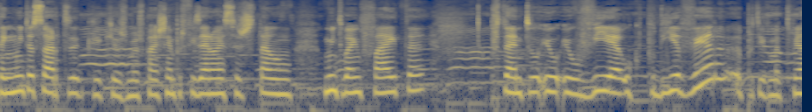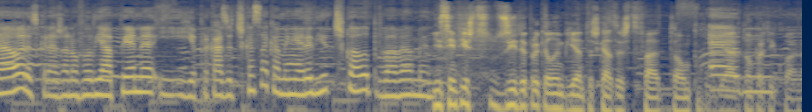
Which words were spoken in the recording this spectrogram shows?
tenho muita sorte que, que os meus pais sempre fizeram essa gestão muito bem feita. Portanto, eu, eu, via o que podia ver a partir de uma determinada hora, se calhar já não valia a pena e ia para casa descansar, que amanhã era dia de escola, provavelmente. E sentiste seduzida por aquele ambiente das casas de fado tão peculiar, um, tão particular?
